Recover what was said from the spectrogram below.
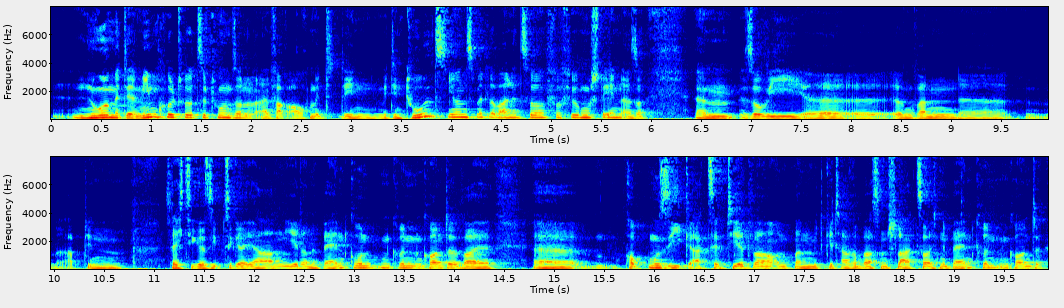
nur mit der Meme-Kultur zu tun, sondern einfach auch mit den, mit den Tools, die uns mittlerweile zur Verfügung stehen. Also ähm, so wie äh, irgendwann äh, ab den 60er, 70er Jahren jeder eine Band gründen, gründen konnte, weil äh, Popmusik akzeptiert war und man mit Gitarre, Bass und Schlagzeug eine Band gründen konnte.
